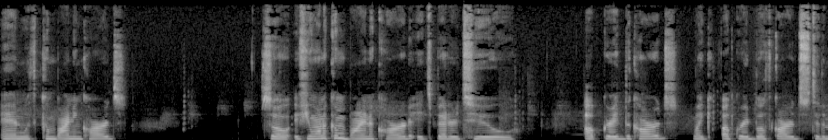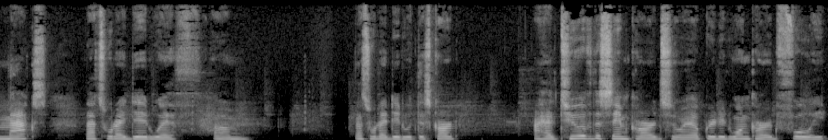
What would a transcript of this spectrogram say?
and with combining cards. So if you want to combine a card, it's better to upgrade the cards, like upgrade both cards to the max. That's what I did with um, that's what I did with this card. I had two of the same cards, so I upgraded one card fully,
